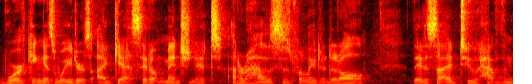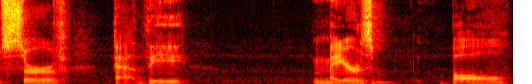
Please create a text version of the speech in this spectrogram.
working as waiters, I guess they don't mention it. I don't know how this is related at all. They decide to have them serve at the mayor's ball.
